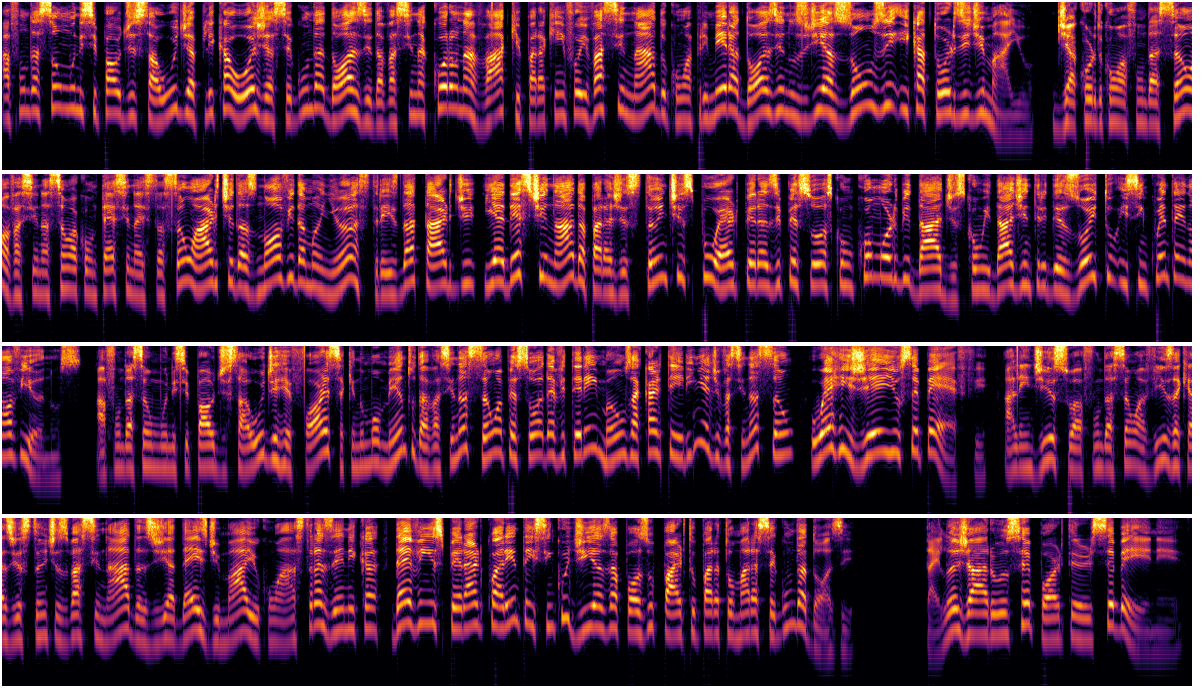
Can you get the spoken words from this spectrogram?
A Fundação Municipal de Saúde aplica hoje a segunda dose da vacina Coronavac para quem foi vacinado com a primeira dose nos dias 11 e 14 de maio. De acordo com a fundação, a vacinação acontece na Estação Arte das 9 da manhã às 3 da tarde e é destinada para gestantes, puérperas e pessoas com comorbidades com idade entre 18 e 59 anos. A Fundação Municipal de Saúde reforça que no momento da vacinação a pessoa deve ter em mãos a carteirinha de vacinação, o RG e o CPF. Além disso, a Fundação avisa que as gestantes vacinadas dia 10 de maio com a AstraZeneca devem esperar 45 dias após o parto para tomar a segunda dose. Tailan Jaros, repórter CBN.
